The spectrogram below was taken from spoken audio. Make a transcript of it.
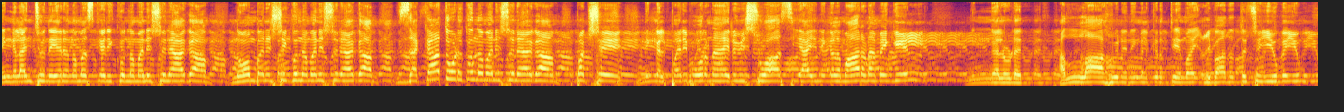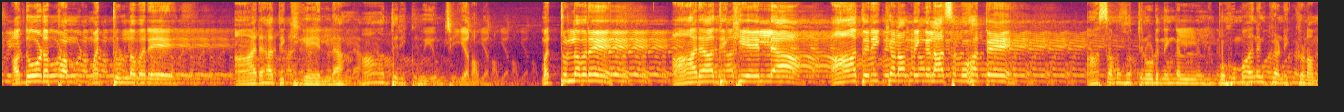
നിങ്ങൾ അഞ്ചു നേരം നമസ്കരിക്കുന്ന മനുഷ്യനാകാം നോമ്പനുഷ്ഠിക്കുന്ന മനുഷ്യനാകാം ജക്കാത്ത് കൊടുക്കുന്ന മനുഷ്യനാകാം. പക്ഷേ നിങ്ങൾ പരിപൂർണമായ ഒരു വിശ്വാസിയായി നിങ്ങൾ മാറണമെങ്കിൽ നിങ്ങളുടെ അള്ളാഹുവിനെ നിങ്ങൾ കൃത്യമായി ഇബാദത്ത് ചെയ്യുകയും അതോടൊപ്പം മറ്റുള്ളവരെ ആരാധിക്കുകയല്ല ആദരിക്കുകയും ചെയ്യണം. മറ്റുള്ളവരെ ആരാധിക്കുകയല്ല ആദരിക്കണം നിങ്ങൾ ആ സമൂഹത്തെ. ആ സമൂഹത്തിനോട് നിങ്ങൾ ബഹുമാനം കാണിക്കണം.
